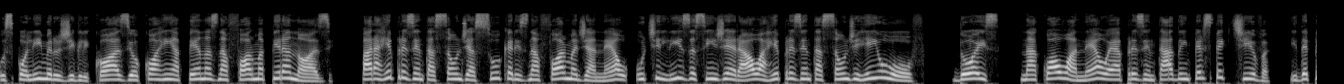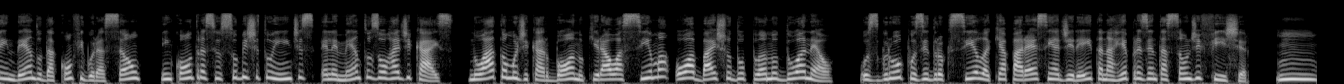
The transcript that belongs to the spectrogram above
Os polímeros de glicose ocorrem apenas na forma piranose. Para a representação de açúcares na forma de anel, utiliza-se em geral a representação de Rey-Wolf. 2 na qual o anel é apresentado em perspectiva, e dependendo da configuração, encontra-se os substituintes, elementos ou radicais, no átomo de carbono quiral acima ou abaixo do plano do anel. Os grupos hidroxila que aparecem à direita na representação de Fischer. Hum,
